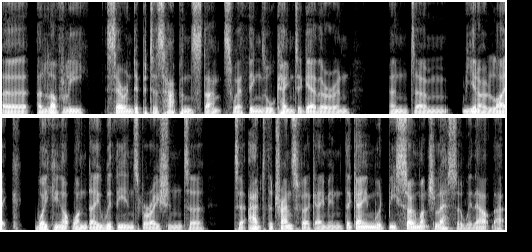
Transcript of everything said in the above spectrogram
a, a lovely serendipitous happenstance where things all came together and and um, you know, like waking up one day with the inspiration to to add the transfer game in, the game would be so much lesser without that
